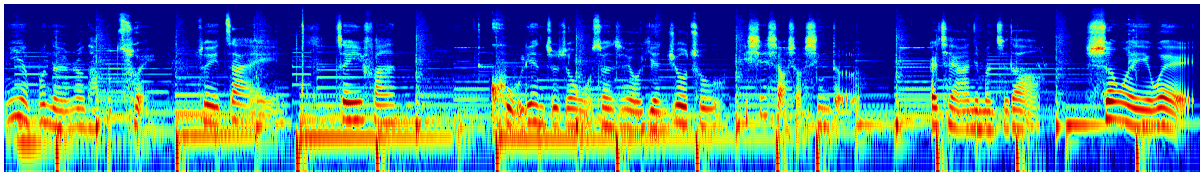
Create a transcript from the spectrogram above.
你也不能让它不脆。所以在这一番苦练之中，我算是有研究出一些小小心得了。而且啊，你们知道，身为一位。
